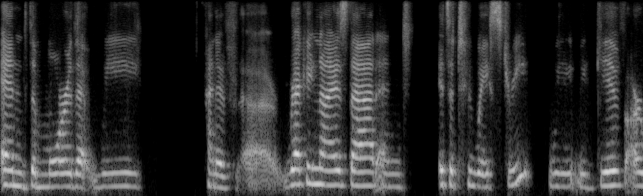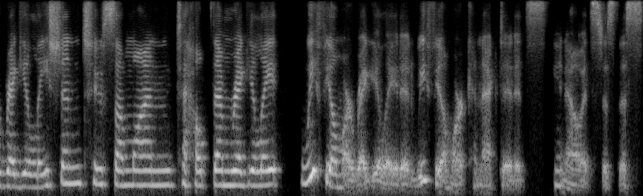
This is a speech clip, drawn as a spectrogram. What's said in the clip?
and the more that we kind of uh, recognize that and it's a two-way street we we give our regulation to someone to help them regulate we feel more regulated we feel more connected. It's you know it's just this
